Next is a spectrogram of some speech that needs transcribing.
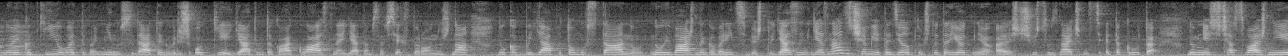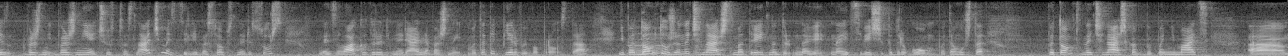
Ну и какие у этого минусы, да? Ты говоришь, окей, я там такая классная, я там со всех сторон нужна, но как бы я потом устану. Ну и важно говорить себе, что я, я знаю, зачем я это делаю, потому что это дает мне э, чувство значимости, это круто, но мне сейчас важнее, важнее, важнее чувство значимости, либо собственный ресурс на дела, которые для меня реально важны. Вот это первый вопрос, да? И потом Мгм, ты уже начинаешь смотреть на, на на эти вещи по-другому, потому что потом ты начинаешь как бы понимать а,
